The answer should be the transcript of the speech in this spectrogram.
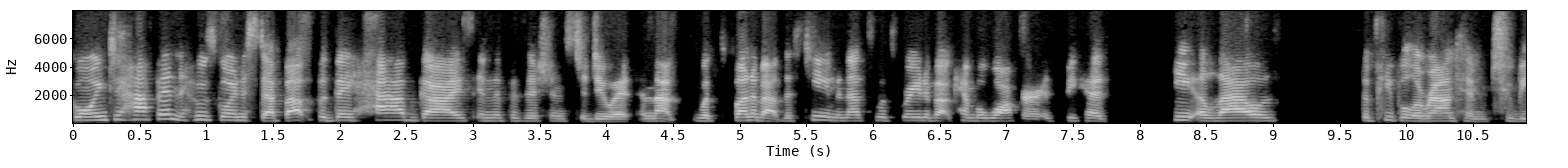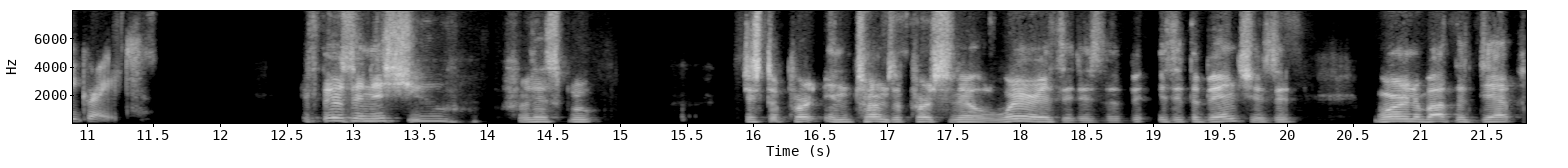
going to happen, who's going to step up, but they have guys in the positions to do it. And that's what's fun about this team. And that's what's great about Kemba Walker is because he allows the people around him to be great. If there's an issue for this group, just per, in terms of personnel, where is it? Is the is it the bench? Is it worrying about the depth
